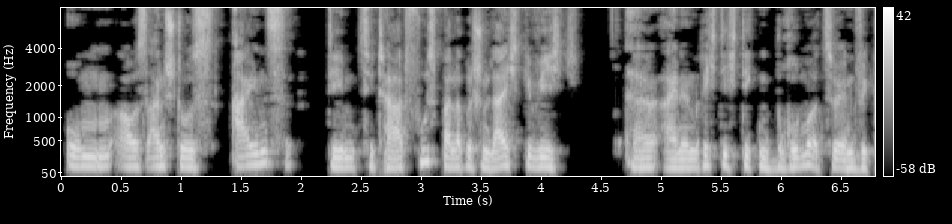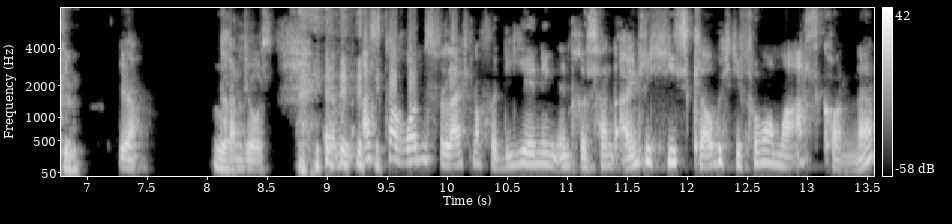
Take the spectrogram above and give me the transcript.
um aus Anstoß 1, dem Zitat fußballerischen Leichtgewicht, äh, einen richtig dicken Brummer zu entwickeln. Ja, Grandios. ähm, Ascaron ist vielleicht noch für diejenigen interessant. Eigentlich hieß, glaube ich, die Firma mal Ascon, ne?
